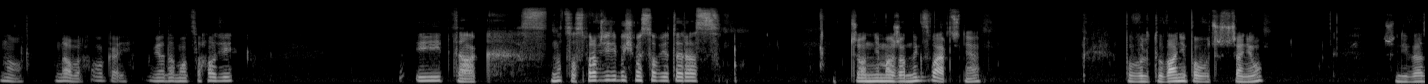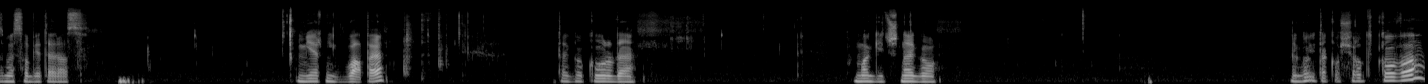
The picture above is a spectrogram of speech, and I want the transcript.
No, dobra, ok. Wiadomo o co chodzi. I tak, no co, sprawdzilibyśmy sobie teraz, czy on nie ma żadnych zwarć, nie? Po wylutowaniu, po wyczyszczeniu. Czyli wezmę sobie teraz miernik w łapę. Tego kurde magicznego. Tego i tak ośrodkowa.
